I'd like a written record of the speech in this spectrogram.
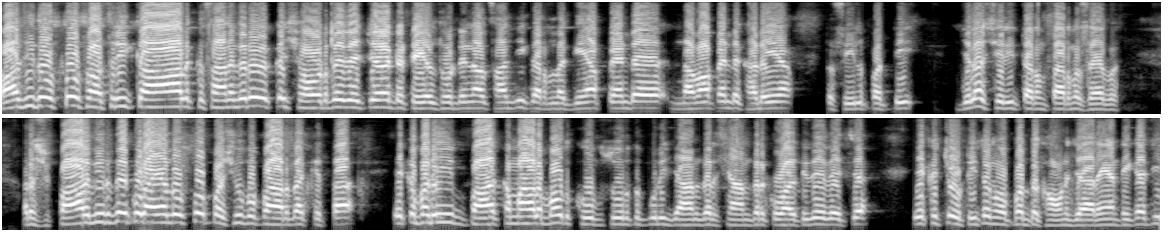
ਹਾਂਜੀ ਦੋਸਤੋ, ਸਤਿ ਸ੍ਰੀ ਅਕਾਲ। ਕਿਸਾਨ ਵੀਰੋ, ਇੱਕ ਸ਼ਾਰਟ ਦੇ ਵਿੱਚ ਡਿਟੇਲ ਤੁਹਾਡੇ ਨਾਲ ਸਾਂਝੀ ਕਰਨ ਲੱਗੇ ਆ ਪਿੰਡ, ਨਵਾਂ ਪਿੰਡ ਖੜੇ ਆ ਤਹਿਸੀਲ ਪੱਟੀ, ਜ਼ਿਲ੍ਹਾ ਸ਼੍ਰੀ ਤਰਨਤਾਰਨ ਸਾਹਿਬ। ਰਸ਼ਪਾਲ ਵੀਰ ਦੇ ਕੋਲ ਆਇਆ ਦੋਸਤੋ, ਪਸ਼ੂ ਵਪਾਰ ਦਾ ਕਿੱਤਾ। ਇੱਕ ਬੜੀ ਬਾਕਮਾਲ, ਬਹੁਤ ਖੂਬਸੂਰਤ, ਪੂਰੀ ਜਾਨਦਾਰ ਸ਼ਾਨਦਾਰ ਕੁਆਲਿਟੀ ਦੇ ਵਿੱਚ ਇੱਕ ਝੋਟੀ ਤੁਹਾਨੂੰ ਆਪਾਂ ਦਿਖਾਉਣ ਜਾ ਰਹੇ ਹਾਂ, ਠੀਕ ਹੈ ਜੀ।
